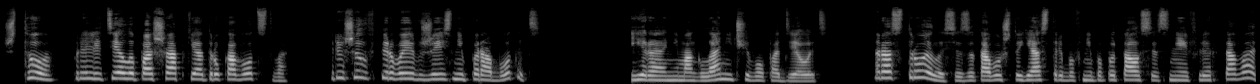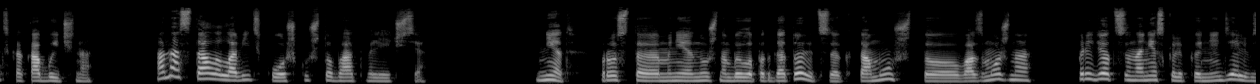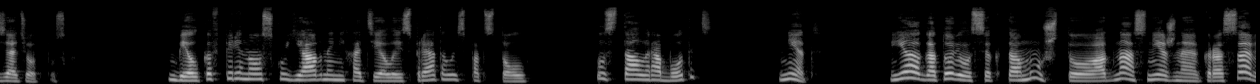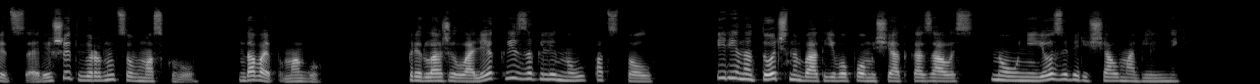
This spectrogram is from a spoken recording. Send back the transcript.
Что, прилетело по шапке от руководства? Решил впервые в жизни поработать? Ира не могла ничего поделать. Расстроилась из-за того, что Ястребов не попытался с ней флиртовать, как обычно. Она стала ловить кошку, чтобы отвлечься. Нет, просто мне нужно было подготовиться к тому, что, возможно, придется на несколько недель взять отпуск. Белка в переноску явно не хотела и спряталась под стол. Устал работать? Нет. Я готовился к тому, что одна снежная красавица решит вернуться в Москву. Давай помогу. Предложил Олег и заглянул под стол. Ирина точно бы от его помощи отказалась, но у нее заверещал мобильный.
